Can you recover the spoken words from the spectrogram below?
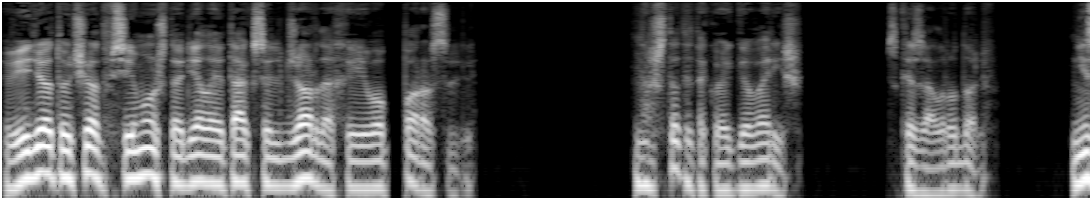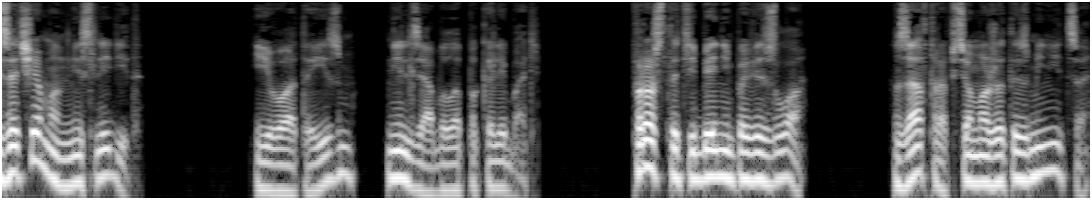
Ведет учет всему, что делает Аксель Джордах и его поросль. — Ну что ты такое говоришь? — сказал Рудольф. — Ни зачем он не следит. Его атеизм нельзя было поколебать. Просто тебе не повезло. Завтра все может измениться.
